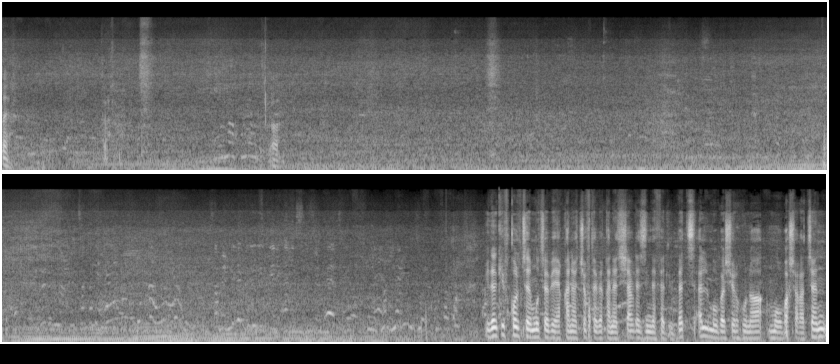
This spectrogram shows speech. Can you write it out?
طير. إذا كيف قلت متابعي قناة شفت بقناه الشعب لازلنا في هذا البث المباشر هنا مباشرة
